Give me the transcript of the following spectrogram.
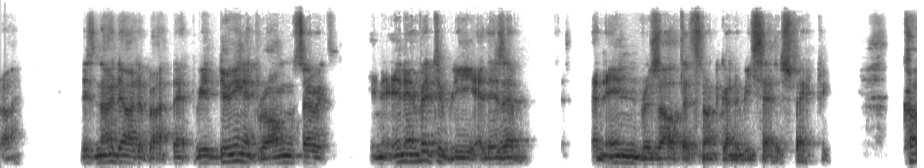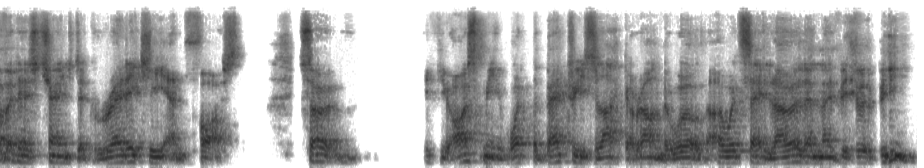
right? There's no doubt about that. We're doing it wrong, so it's inevitably there's a an end result that's not going to be satisfactory. COVID has changed it radically and fast. So, if you ask me what the battery's like around the world, I would say lower than they've ever been.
